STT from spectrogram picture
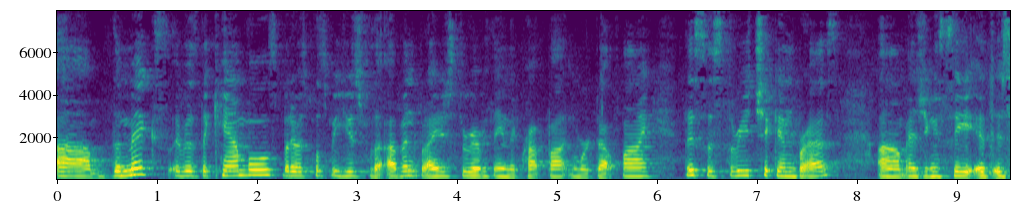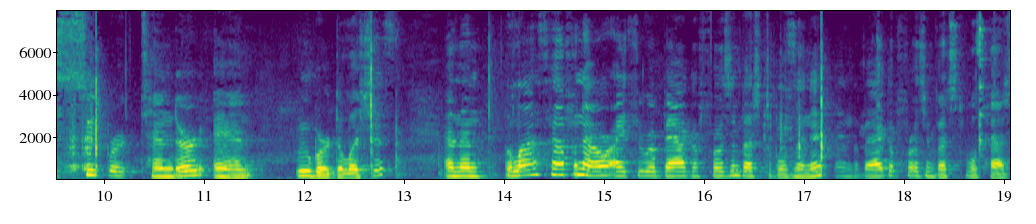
Um, the mix, it was the Campbell's, but it was supposed to be used for the oven, but I just threw everything in the crock pot and worked out fine. This is three chicken breasts. Um, as you can see, it is super tender and uber delicious. And then the last half an hour, I threw a bag of frozen vegetables in it, and the bag of frozen vegetables had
